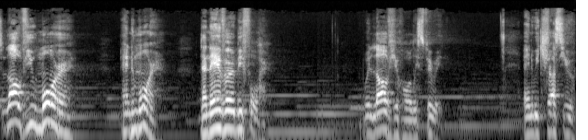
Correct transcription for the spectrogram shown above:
To love you more and more than ever before. We love you, Holy Spirit. And we trust you.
